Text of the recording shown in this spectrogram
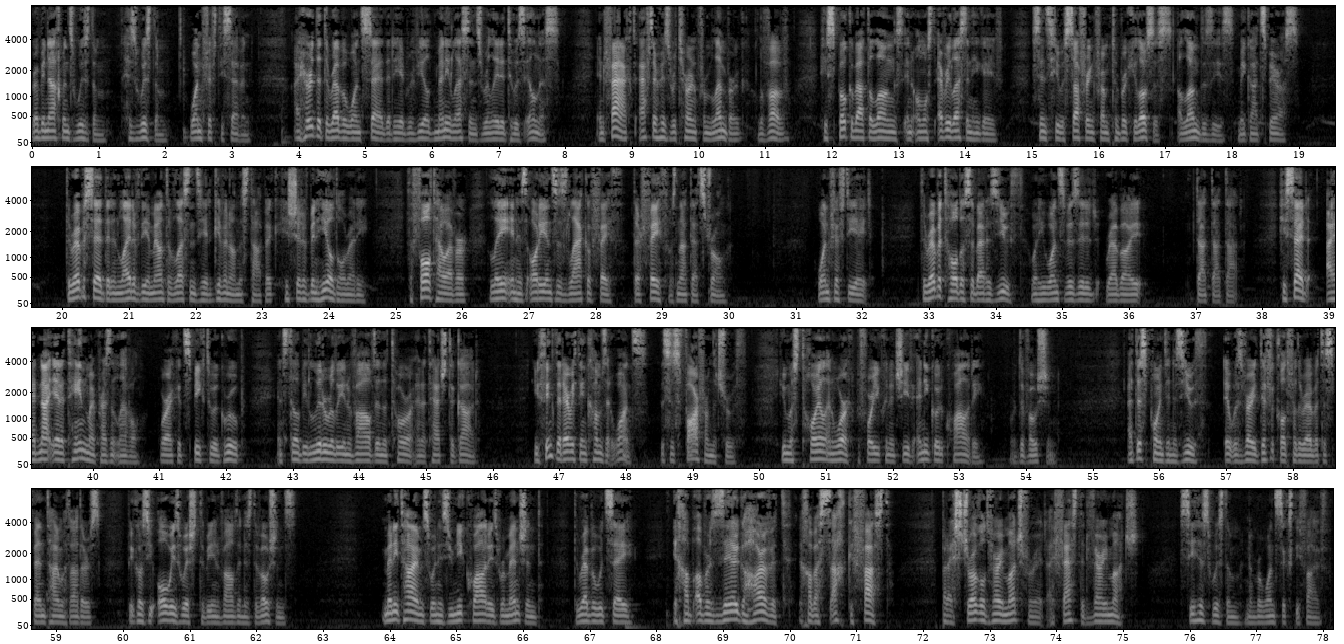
Rabbi Nachman's wisdom, his wisdom, 157. I heard that the Rebbe once said that he had revealed many lessons related to his illness. In fact, after his return from Lemberg, Lvov, he spoke about the lungs in almost every lesson he gave, since he was suffering from tuberculosis, a lung disease. May God spare us. The Rebbe said that in light of the amount of lessons he had given on this topic, he should have been healed already. The fault, however, lay in his audience's lack of faith. Their faith was not that strong. 158. The Rebbe told us about his youth when he once visited Rabbi. Dot, dot, dot. He said, I had not yet attained my present level, where I could speak to a group and still be literally involved in the Torah and attached to God. You think that everything comes at once. This is far from the truth. You must toil and work before you can achieve any good quality or devotion. At this point in his youth, it was very difficult for the Rebbe to spend time with others because he always wished to be involved in his devotions. Many times, when his unique qualities were mentioned, the Rebbe would say, Ich hab aber sehr geharvet, ich hab asach gefast. But I struggled very much for it, I fasted very much. See his wisdom, number 165.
